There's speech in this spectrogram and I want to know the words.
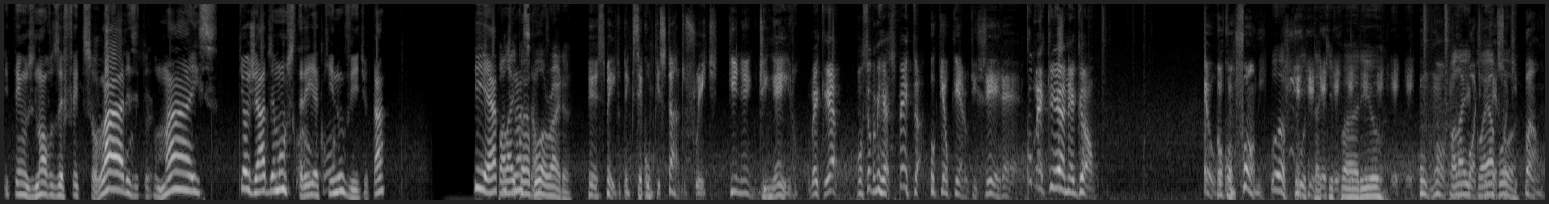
Que tem os novos efeitos solares e tudo mais, que eu já demonstrei aqui no vídeo, tá? E é a Fala aí é a continuação. boa, Ryder. Respeito tem que ser conquistado, Switch. Que nem dinheiro. Como é que é? Você não me respeita? O que eu quero dizer é. Como é que é, negão? Eu tô com fome. Pô, puta que pariu. Um homem Fala aí, pode qual é a viver só boa? de pão.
